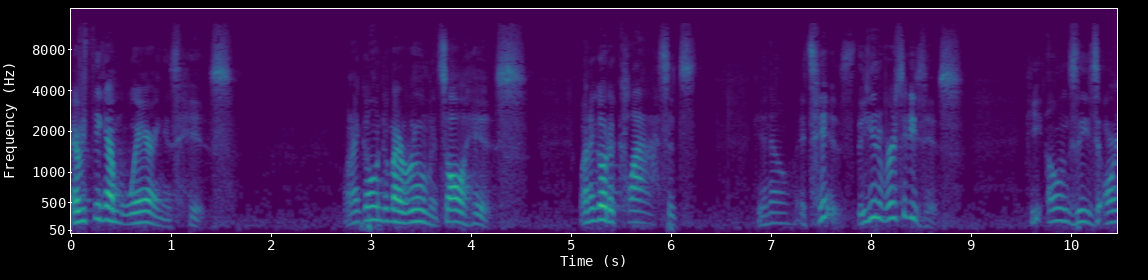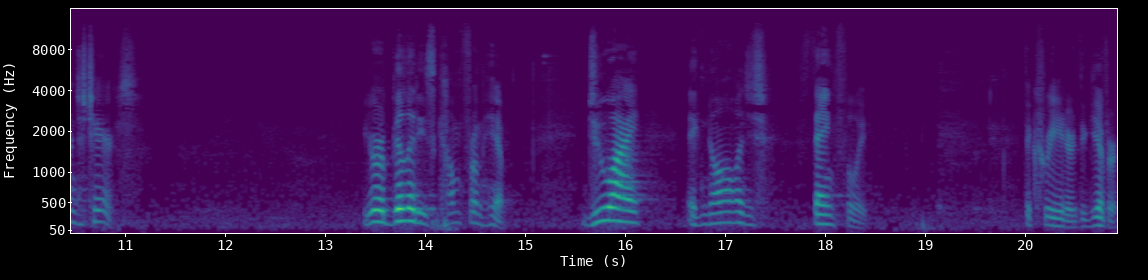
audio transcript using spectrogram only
Everything I'm wearing is His. When I go into my room, it's all His. When I go to class, it's you know, it's his. The university's his. He owns these orange chairs. Your abilities come from him. Do I acknowledge thankfully the creator, the giver?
